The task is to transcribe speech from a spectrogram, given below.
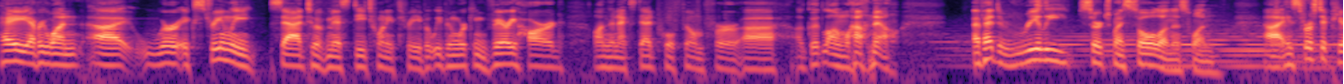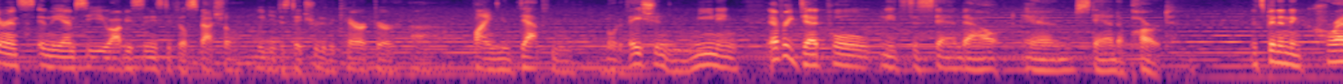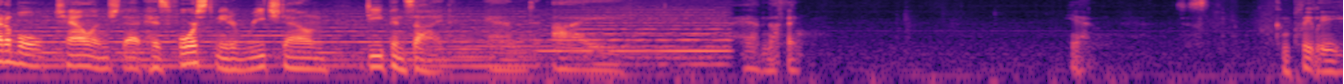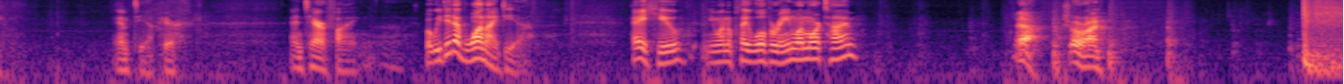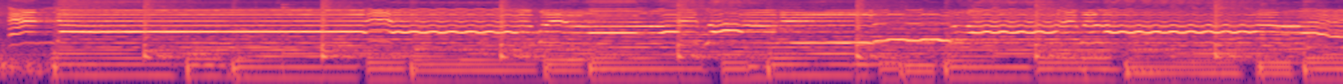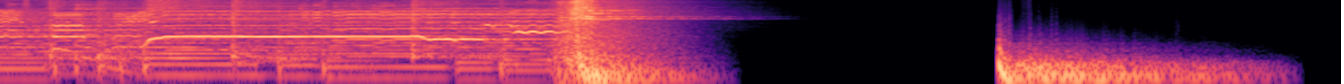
Hey everyone, uh, we're extremely sad to have missed D23, but we've been working very hard on the next Deadpool film for uh, a good long while now. I've had to really search my soul on this one. Uh, his first appearance in the MCU obviously needs to feel special. We need to stay true to the character, uh, find new depth, new motivation, new meaning. Every Deadpool needs to stand out and stand apart. It's been an incredible challenge that has forced me to reach down deep inside. And I have nothing. Yeah, just completely empty up here and terrifying. But we did have one idea. Hey, Hugh, you want to play Wolverine one more time? Yeah, sure, Ryan.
